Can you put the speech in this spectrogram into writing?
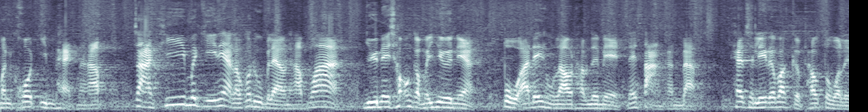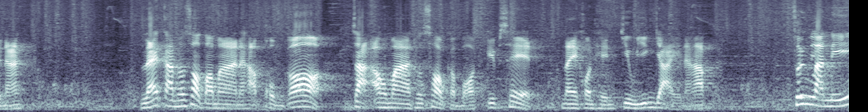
มันโคตรอิมแพกนะครับ จากที่เมื่อกี้เนี่ยเราก็ดูไปแล้วนะครับว่ายืนในช่องกับไม่ยืนเนี่ยปู่อาเดนของเราทำดาเมจได้ต่างกันแบบแทบจะเรียกได้ว่าเกือบเท่าตัวเลยนะ และการทดสอบต่อมานะครับ ผมก็จะเอามาทดสอบกับบอสกิฟเซตในคอนเทนต์กิลยิ่งใหญ่นะครับซึ่งรันนี้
